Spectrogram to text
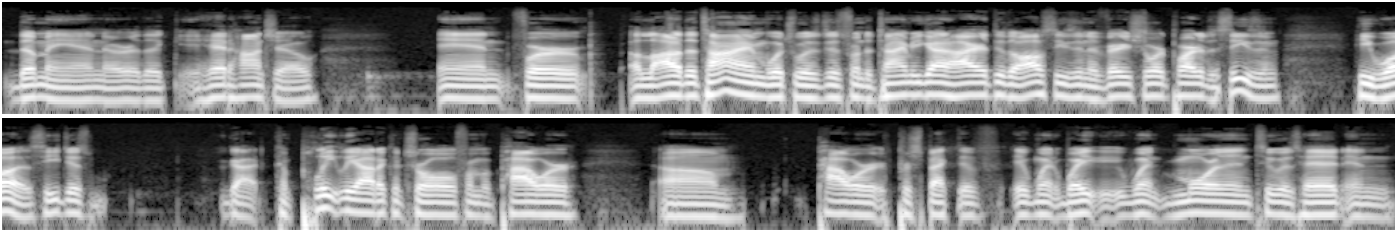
the man or the head honcho. And for a lot of the time, which was just from the time he got hired through the offseason, a very short part of the season, he was. He just got completely out of control from a power um, power perspective. It went way it went more than to his head, and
